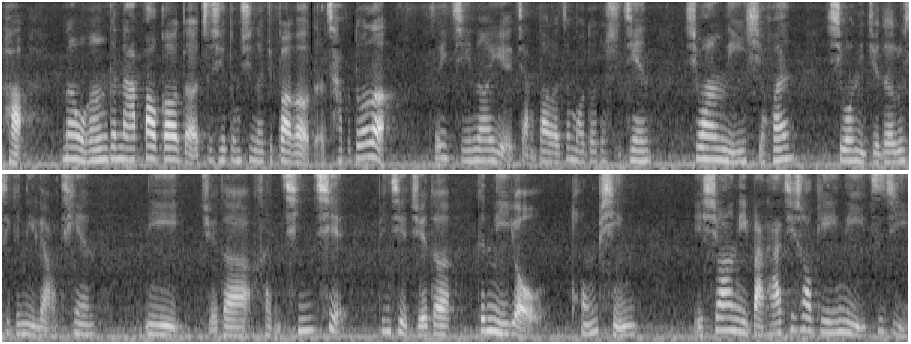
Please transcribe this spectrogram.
好，那我刚刚跟大家报告的这些东西呢，就报告的差不多了。这一集呢也讲到了这么多的时间，希望你喜欢，希望你觉得 Lucy 跟你聊天。你觉得很亲切，并且觉得跟你有同频，也希望你把它介绍给你自己，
